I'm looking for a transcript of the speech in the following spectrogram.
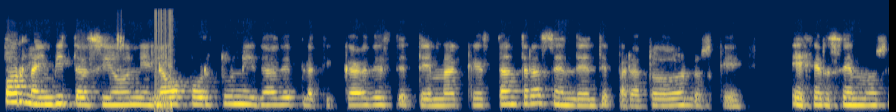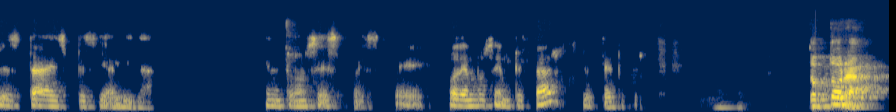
por la invitación y la oportunidad de platicar de este tema que es tan trascendente para todos los que ejercemos esta especialidad. Entonces, pues eh, podemos empezar, si usted Doctora,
